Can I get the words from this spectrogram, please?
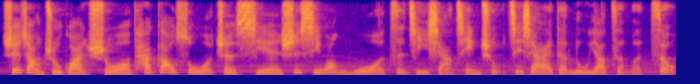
学长主管说，他告诉我这些是希望我自己想清楚接下来的路要怎么走，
